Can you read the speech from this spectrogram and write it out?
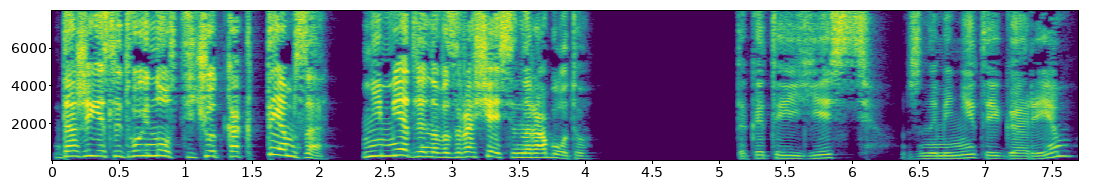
Даже если твой нос течет, как темза, немедленно возвращайся на работу!» «Так это и есть знаменитый гарем?»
